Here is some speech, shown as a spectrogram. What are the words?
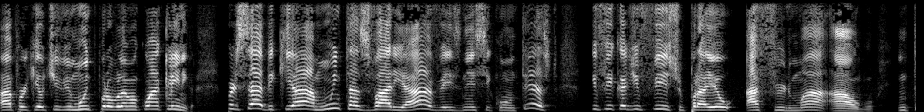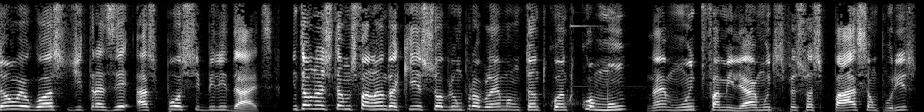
Ah, porque eu tive muito problema com a clínica. Percebe que há muitas variáveis nesse contexto que fica difícil para eu afirmar algo. Então eu gosto de trazer as possibilidades. Então nós estamos falando aqui sobre um problema um tanto quanto comum, né? Muito familiar, muitas pessoas passam por isso.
